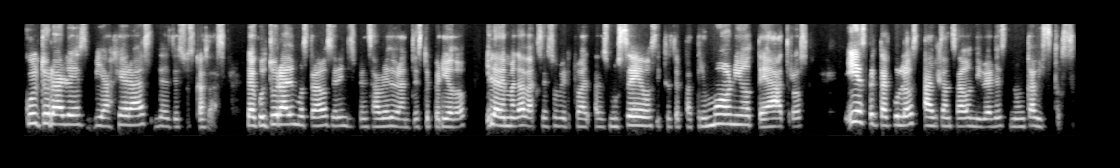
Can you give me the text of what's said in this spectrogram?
culturales viajeras desde sus casas. La cultura ha demostrado ser indispensable durante este periodo y la demanda de acceso virtual a los museos, sitios de patrimonio, teatros y espectáculos ha alcanzado niveles nunca vistos.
